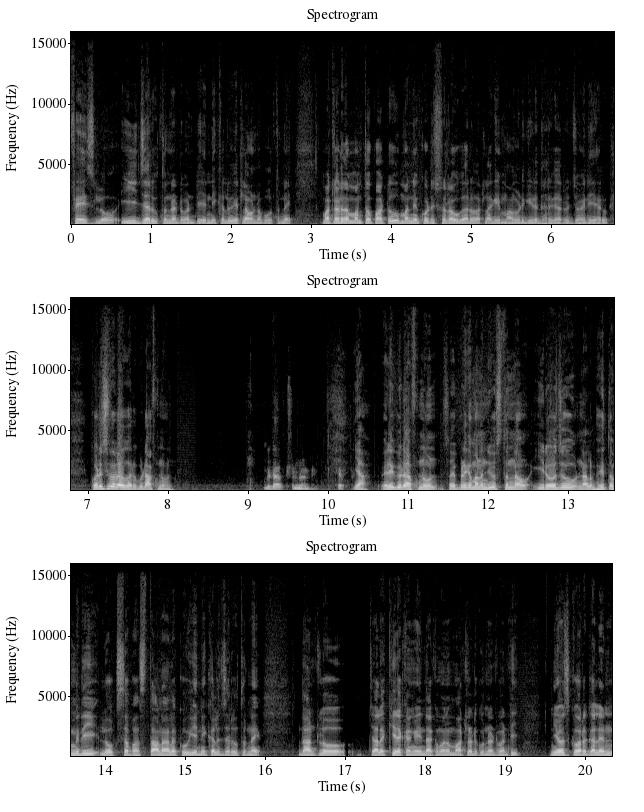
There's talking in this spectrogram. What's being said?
ఫేజ్లో ఈ జరుగుతున్నటువంటి ఎన్నికలు ఎట్లా ఉండబోతున్నాయి? మాట్లాడదాం మనతో పాటు మన్నే కోటేశ్వరరావు గారు అట్లాగే మామిడి గిరిధర్ గారు జాయిన్ అయ్యారు. కోటేశ్వరరావు గారు good afternoon. Good afternoon yeah very good afternoon so ఇప్పటికే మనం చూస్తున్నాం ఈరోజు నలభై తొమ్మిది లోక్సభ స్థానాలకు ఎన్నికలు జరుగుతున్నాయి. దాంట్లో చాలా కీలకంగా ఇందాక మనం మాట్లాడుకున్నటువంటి నియోజకవర్గాలని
